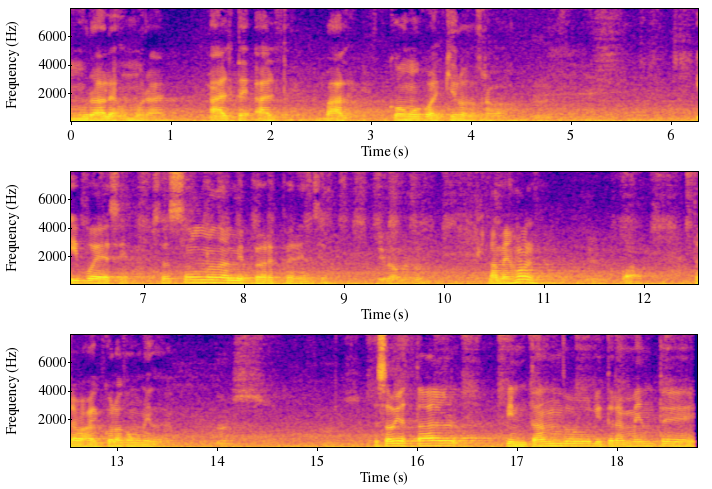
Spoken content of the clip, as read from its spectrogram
Un mural es un mural. Arte, arte. Vale. Como cualquier otro trabajo. Y pues sí, esa es una de mis peores experiencias. ¿Y la mejor? La mejor, wow, trabajar con la comunidad. Nice. Yo sabía estar pintando literalmente.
